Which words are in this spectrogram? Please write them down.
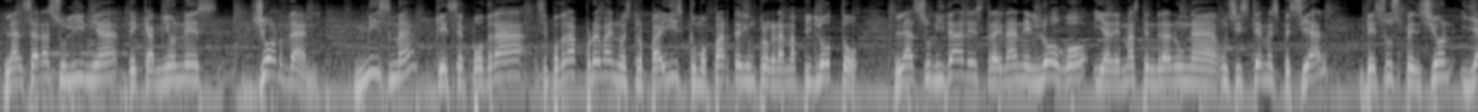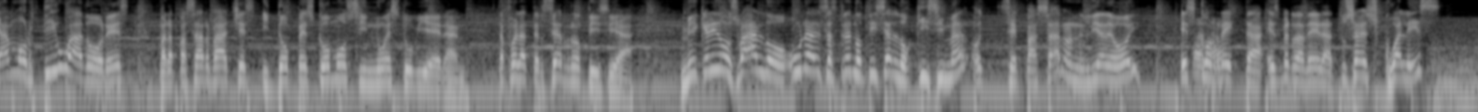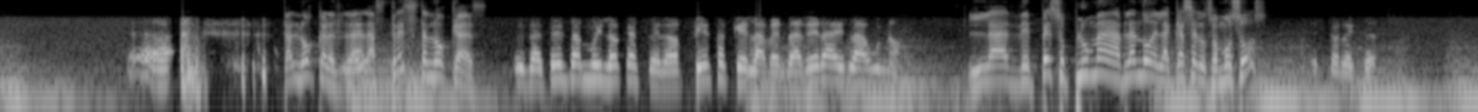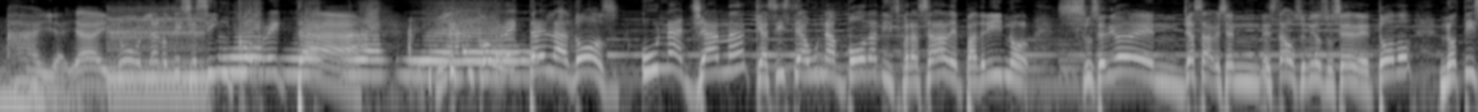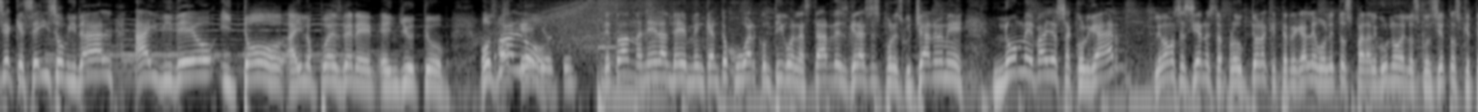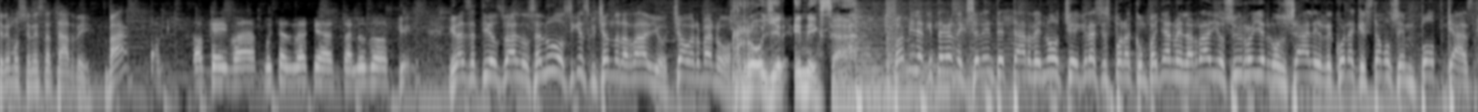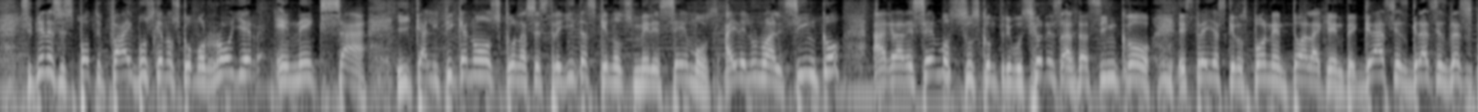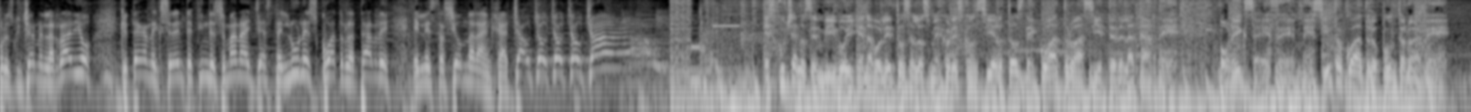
lanzará su línea de camiones Jordan, misma que se podrá, se podrá a prueba en nuestro país como parte de un programa piloto. Las unidades traerán el logo y además tendrán una, un sistema especial de suspensión y amortiguadores para pasar baches y topes como si no estuvieran. Esta fue la tercera noticia. Mi querido Osvaldo, una de esas tres noticias loquísimas se pasaron el día de hoy. Es Ajá. correcta, es verdadera. ¿Tú sabes cuál es? Uh... Están locas, la, las tres están locas. Las tres están muy locas, pero pienso que la verdadera es la uno. ¿La de peso pluma hablando de la casa de los famosos? Es correcto. Ay, ay, ay, no, la noticia es incorrecta. La correcta es la 2. una llama que asiste a una boda disfrazada de padrino. Sucedió en, ya sabes, en Estados Unidos sucede de todo. Noticia que se hizo viral, hay video y todo. Ahí lo puedes ver en, en YouTube. Osvaldo, Ok, ok. de todas maneras, me encantó jugar contigo en las tardes. Gracias por escucharme. No me vayas a colgar. Le vamos a decir a nuestra productora que te regale boletos para alguno de los conciertos que tenemos en esta tarde. ¿Va? Ok, va. Muchas gracias. Saludos. Gracias a ti, Osvaldo. Saludos, sigue escuchando la radio. Chao, hermano. Roger en Exa. Familia, que tengan excelente tarde, noche. Gracias por acompañarme en la radio. Soy Roger González. Recuerda que estamos en podcast. Si tienes Spotify, búscanos como Roger en Exa y califícanos con las estrellitas que nos merecemos. Hay del 1 al 5. Agradecemos sus contribuciones a las 5 estrellas que nos ponen toda la gente. Gracias, gracias, gracias por escucharme en la radio. Que tengan excelente fin de semana. Ya hasta el lunes 4 de la tarde en la Estación Naranja. Chao, chao, chao, chao, chao. Escúchanos en vivo y gana boletos a los mejores conciertos de 4 a 7 de la tarde por Exa FM 104.9.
